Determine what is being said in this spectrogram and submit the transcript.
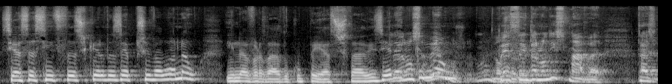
se essa síntese das esquerdas é possível ou não. E na verdade o que o PS está a dizer é não que sabemos. não. O PS ainda não disse nada. Estás,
